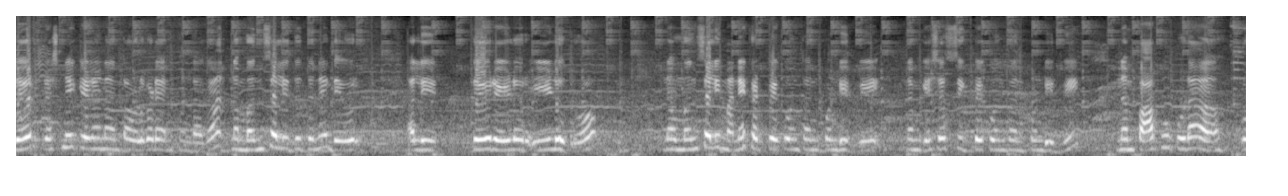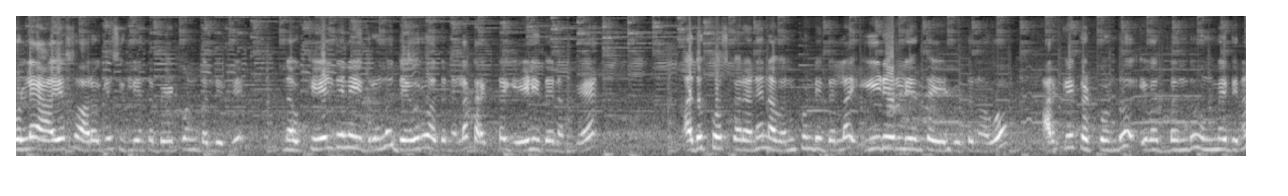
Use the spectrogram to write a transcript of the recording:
ದೇವ್ರ ಪ್ರಶ್ನೆ ಕೇಳೋಣ ಅಂತ ಒಳಗಡೆ ಅನ್ಕೊಂಡಾಗ ನಮ್ಮ ಮನಸ್ಸಲ್ಲಿ ಇದ್ದದನ್ನೇ ದೇವ್ರು ಅಲ್ಲಿ ದೇವ್ರು ಹೇಳೋರು ಹೇಳಿದ್ರು. ನಾವು ಮನಸ್ಸಲ್ಲಿ ಮನೆ ಕಟ್ಟಬೇಕು ಅಂತ ಅಂದ್ಕೊಂಡಿದ್ವಿ ನಮ್ಗೆ ಯಶಸ್ಸು ಸಿಗಬೇಕು ಅಂತ ಅಂದ್ಕೊಂಡಿದ್ವಿ ನಮ್ಮ ಪಾಪು ಕೂಡ ಒಳ್ಳೆ ಆಯಸ್ಸು, ಆರೋಗ್ಯ ಸಿಗಲಿ ಅಂತ ಬೇಡ್ಕೊಂಡು ಬಂದಿದ್ವಿ. ನಾವು ಕೇಳ್ದೇನೆ ಇದ್ರೂ ದೇವರು ಅದನ್ನೆಲ್ಲ ಕರೆಕ್ಟಾಗಿ ಹೇಳಿದೆ ನಮಗೆ. ಅದಕ್ಕೋಸ್ಕರನೇ ನಾವು ಅನ್ಕೊಂಡಿದ್ದೆಲ್ಲ ಈಡೇರ್ಲಿ ಅಂತ ಹೇಳ್ಬಿಟ್ಟು ನಾವು ಅರ್ಕೆ ಕಟ್ಕೊಂಡು ಇವತ್ತು ಬಂದು ಹುಣ್ಮೆ ದಿನ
